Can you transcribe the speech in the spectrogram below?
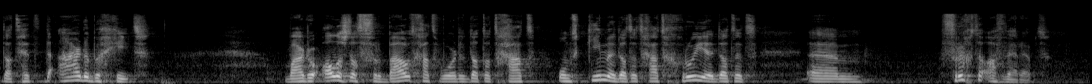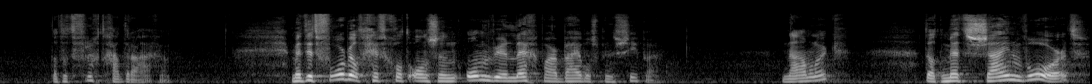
dat het de aarde begiet. Waardoor alles dat verbouwd gaat worden, dat dat gaat ontkiemen, dat het gaat groeien, dat het um, vruchten afwerpt. Dat het vrucht gaat dragen. Met dit voorbeeld geeft God ons een onweerlegbaar Bijbels principe. Namelijk dat met zijn woord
